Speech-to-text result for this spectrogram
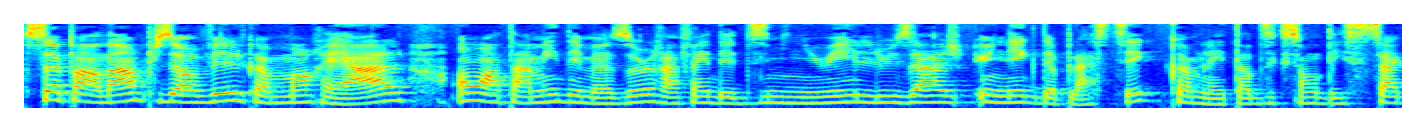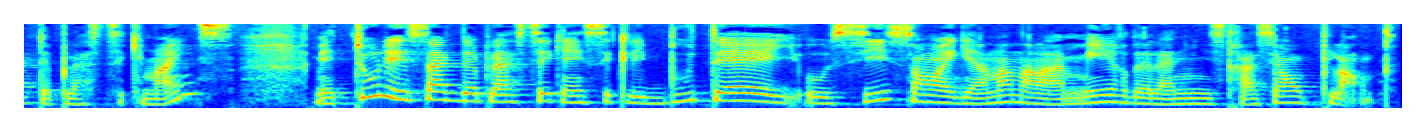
Cependant, plusieurs villes comme Montréal ont entamé des mesures afin de diminuer l'usage unique de plastique, comme l'interdiction des sacs de plastique minces. Mais tous les sacs de plastique ainsi que les bouteilles aussi sont également dans la mire de l'administration Plante.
